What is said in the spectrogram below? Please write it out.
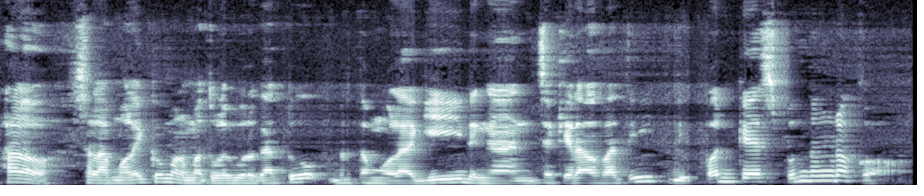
Halo, Assalamualaikum warahmatullahi wabarakatuh. Bertemu lagi dengan Zakira Alfati di podcast Puntung Rokok.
